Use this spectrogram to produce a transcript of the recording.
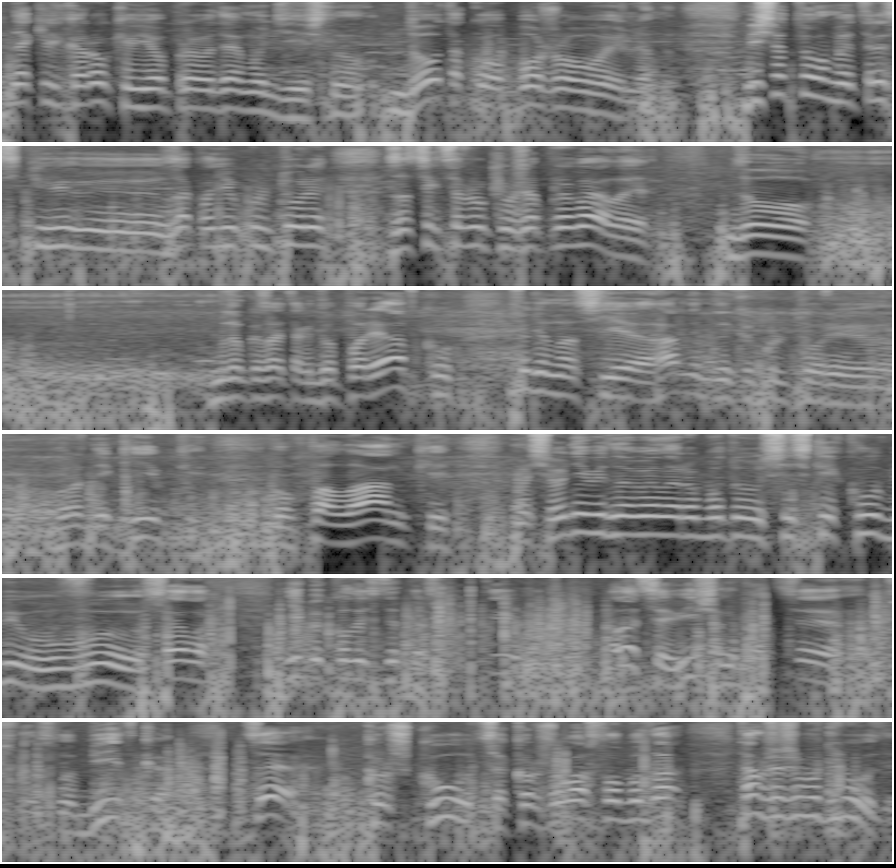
декілька років його приведемо дійсно до такого Божого вигляду. Більше того, ми 30 е, закладів культури за цих три роки вже привели до будемо казати так, до порядку. Сьогодні в нас є гарні будинки культури в Родниківці, в Паланки. Ми сьогодні відновили роботу сільських клубів в селах, ніби колись не перспективно. Але це Віщенка, це Вічна Слобідка, це Кружку, це Коржова Слобода. Там же живуть люди.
